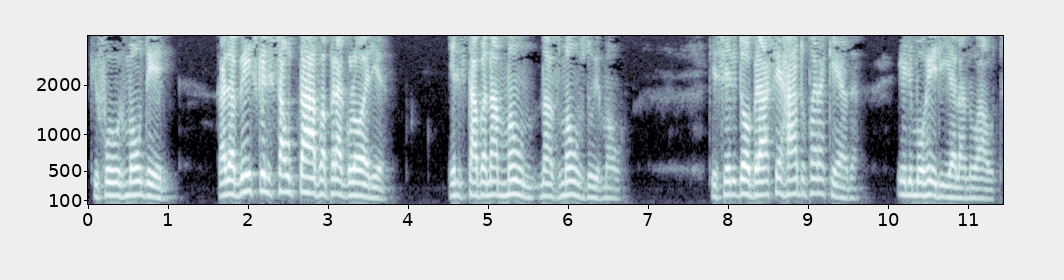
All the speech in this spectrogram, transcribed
que foi o irmão dele. Cada vez que ele saltava para a glória, ele estava na mão, nas mãos do irmão. Que se ele dobrasse errado o paraquedas, ele morreria lá no alto.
